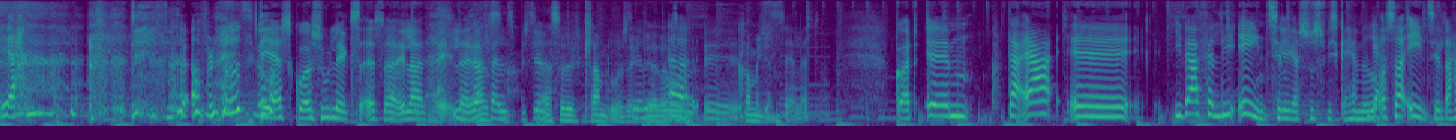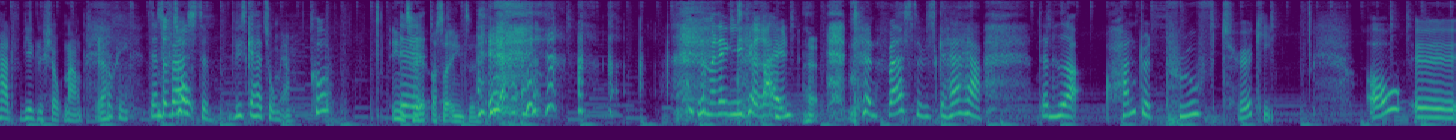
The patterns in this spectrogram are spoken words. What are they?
Ja, og flødeskum. det er sgu også ulæks, altså, eller, eller i hvert fald Det specielt. er så lidt klamt USA. Det er det. Ja. Øh, Kom igen. Salad. Godt. Øhm, der er øh, i hvert fald lige en til, jeg synes, vi skal have med. Ja. Og så en til, der har et virkelig sjovt navn. Okay. Den Så to. første. Vi skal have to mere. Cool. En til, Øh. og så en til. Når man ikke lige kan regne. Den første, vi skal have her, den hedder 100 Proof Turkey. Og øh,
